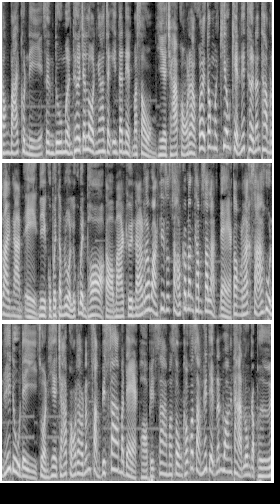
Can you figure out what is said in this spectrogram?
น้องบาสคนนี้ ซึ่งดูเหมือนเธอจะโหลดงานจากอินเทอร์เน็ตมาส่งเฮียชาร์ปของเราก็เลยต้องมาเคี่ยวเข็นให้เธอนั้นทำรายงานเองนี่กูเป็นตำรวจหรือกูเป็นพ่อ ต่อมาคืนนั้นระหว่างที่สาวๆกำลังทำสลัดแดกต้องรักษาหุ่นให้ดูดี ส่วนเฮียชาร์ปของเรานั้นสั่งพิซซ่ามาแดกพอพิซซ่ามาส่งเขาก็สั่งให้เด็กนั้นวางถาดลงกับพื้น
